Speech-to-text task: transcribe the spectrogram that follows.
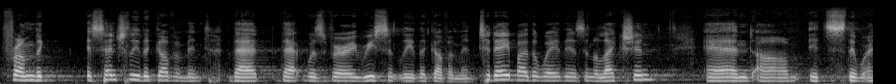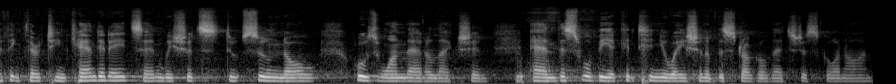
from the essentially the government that, that was very recently the government. Today, by the way, there's an election, and um, it's, there were, I think, 13 candidates, and we should soon know who's won that election. And this will be a continuation of the struggle that's just gone on.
